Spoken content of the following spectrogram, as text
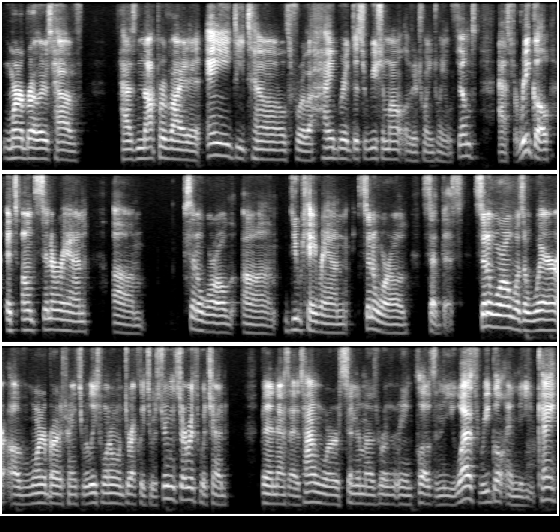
Warner Brothers have has not provided any details for the hybrid distribution model of their 2021 films. As for Regal, its own Cineran, um, Cineworld, um, UK ran Cineworld said this. Cineworld was aware of Warner Brothers plans to release Wonder Woman directly to a streaming service, which had been announced at a time where cinemas were being closed in the US, Regal, and the UK.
